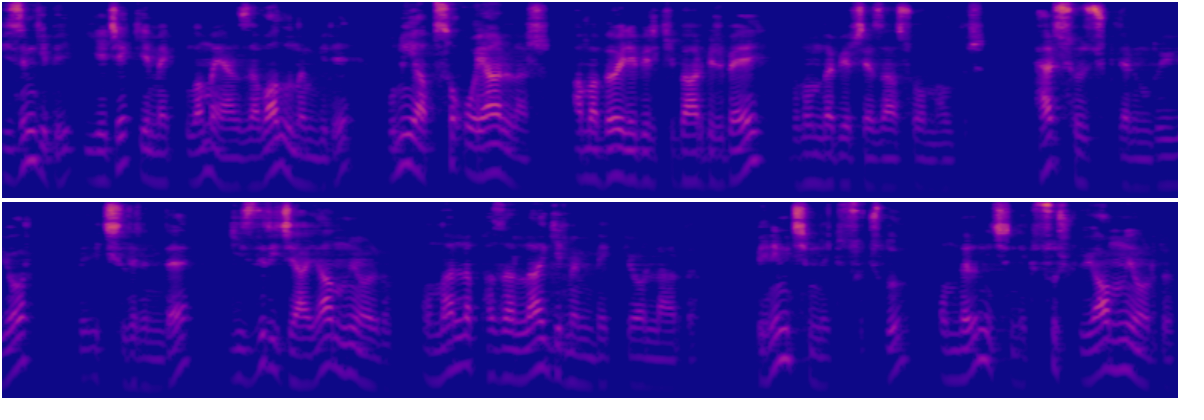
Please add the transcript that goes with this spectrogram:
Bizim gibi yiyecek yemek bulamayan zavallının biri bunu yapsa oyarlar. Ama böyle bir kibar bir bey bunun da bir cezası olmalıdır. Her sözcüklerini duyuyor ve içlerinde gizli ricayı anlıyordum. Onlarla pazarlığa girmemi bekliyorlardı. Benim içimdeki suçlu, onların içindeki suçluyu anlıyordu.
